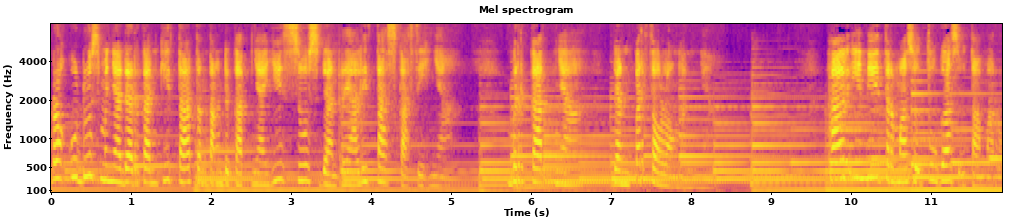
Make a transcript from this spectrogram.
Roh Kudus menyadarkan kita tentang dekatnya Yesus dan realitas kasihnya, berkatnya, dan pertolongannya. Hal ini termasuk tugas utama Roh.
